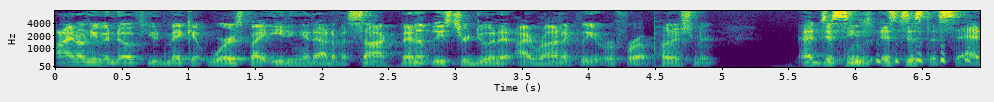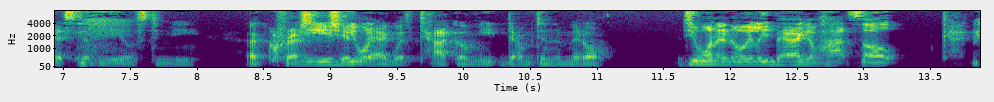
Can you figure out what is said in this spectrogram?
I don't even know if you'd make it worse by eating it out of a sock. Then at least you're doing it ironically or for a punishment. That just seems, it's just the saddest of meals to me. A crushed Hey, chip want- bag with taco meat dumped in the middle. Do you want an oily bag of hot salt?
